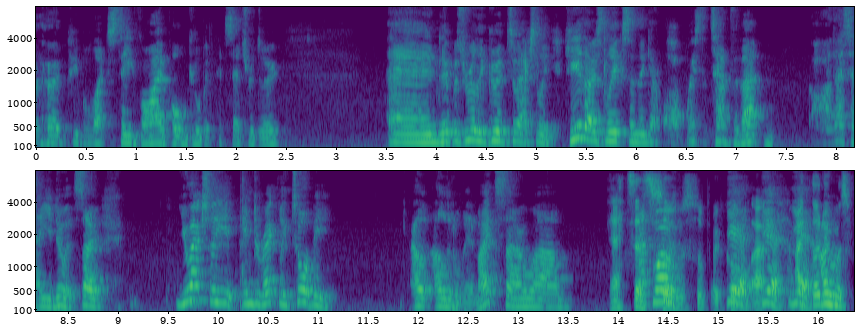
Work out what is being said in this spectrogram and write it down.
I'd heard people like Steve Vai, Paul Gilbert, etc. do, and it was really good to actually hear those licks and then go, "Oh, where's the tab for that?" And, "Oh, that's how you do it." So you actually indirectly taught me a, a little there, mate. So um, That's, That's so super cool. yeah, I, yeah, I thought I it was- was.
